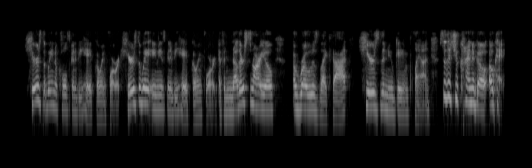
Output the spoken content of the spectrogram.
here's the way nicole's going to behave going forward. Here's the way amy is going to behave going forward. If another scenario arose like that here's the new game plan. So that you kind of go okay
